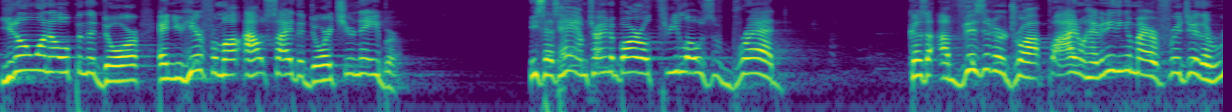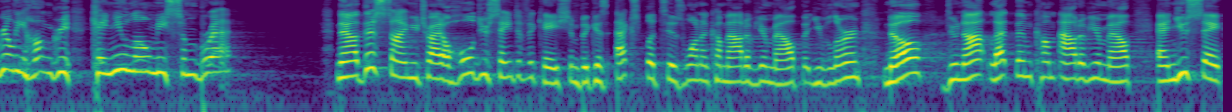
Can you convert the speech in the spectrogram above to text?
you don't want to open the door, and you hear from outside the door, it's your neighbor. He says, Hey, I'm trying to borrow three loaves of bread because a visitor dropped by. I don't have anything in my refrigerator. They're really hungry. Can you loan me some bread? Now, this time you try to hold your sanctification because expletives want to come out of your mouth, but you've learned no, do not let them come out of your mouth. And you say,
